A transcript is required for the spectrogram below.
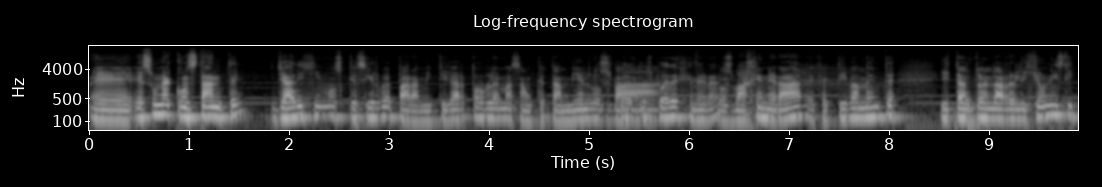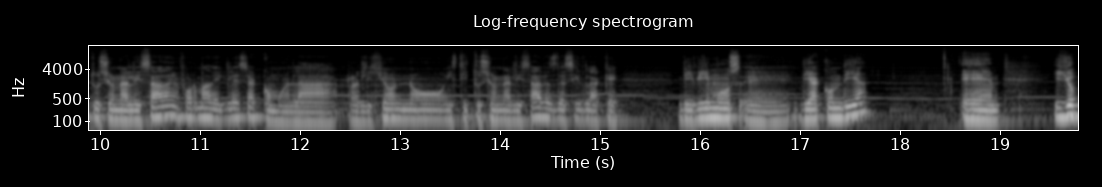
eh, es una constante. Ya dijimos que sirve para mitigar problemas, aunque también los va, los puede generar. Los va a generar, efectivamente. Y tanto en la religión institucionalizada en forma de iglesia como en la religión no institucionalizada, es decir, la que vivimos eh, día con día. Eh, y yo,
